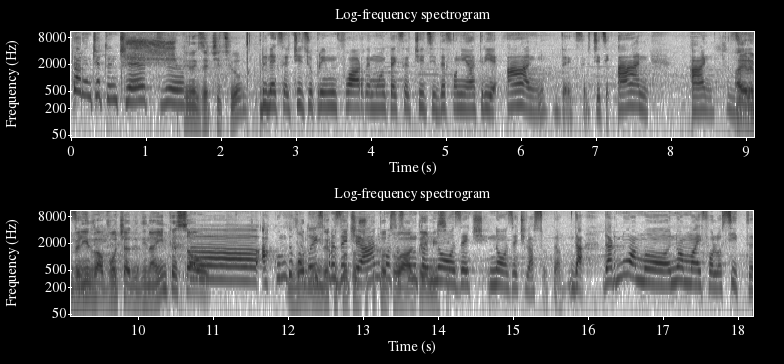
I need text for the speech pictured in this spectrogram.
Dar încet, încet, uh, Prin exercițiu, prin exercițiu, prin foarte multe exerciții de foniatrie, ani de exerciții, ani, ani. zi ai de zi. revenit la vocea de dinainte sau... Uh, acum, după Vorbim de cu 12 totul și cu ani, pot să totul spun alte că emisii. 90, 90%. Da. Dar nu am, uh, nu am mai folosit uh,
